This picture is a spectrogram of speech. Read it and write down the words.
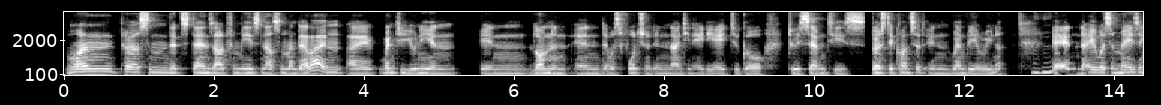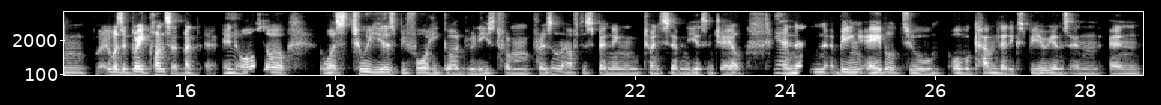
one person that stands out for me is Nelson Mandela. And I went to uni in in London and I was fortunate in 1988 to go to his 70s birthday concert in Wembley Arena. Mm-hmm. And it was amazing. It was a great concert, but it mm. also was two years before he got released from prison after spending 27 mm-hmm. years in jail. Yeah. and then being able to overcome that experience and and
